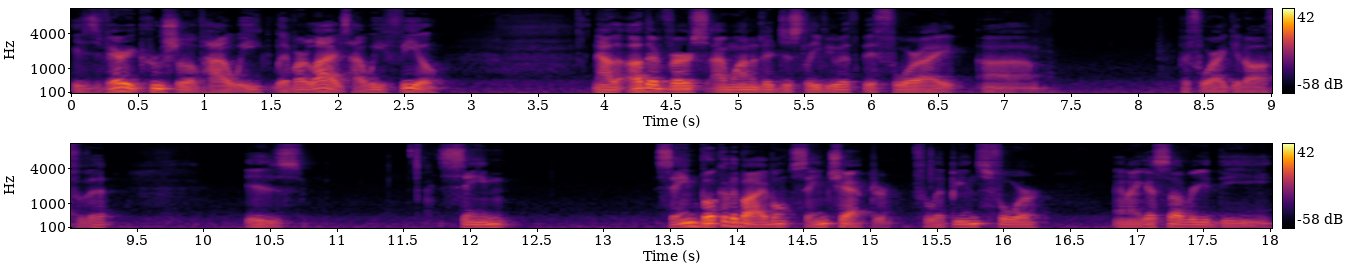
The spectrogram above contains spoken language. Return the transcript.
is very crucial of how we live our lives, how we feel. Now, the other verse I wanted to just leave you with before I um, before I get off of it is same same book of the Bible, same chapter, Philippians four, and I guess I'll read the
